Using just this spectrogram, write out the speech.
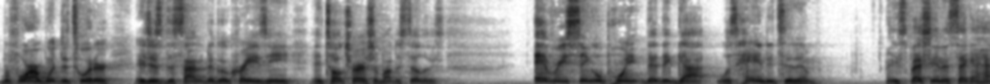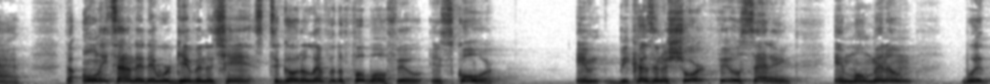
before I went to Twitter and just decided to go crazy and talk trash about the Steelers. Every single point that they got was handed to them, especially in the second half. The only time that they were given a chance to go the length of the football field and score, and because in a short field setting and momentum with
